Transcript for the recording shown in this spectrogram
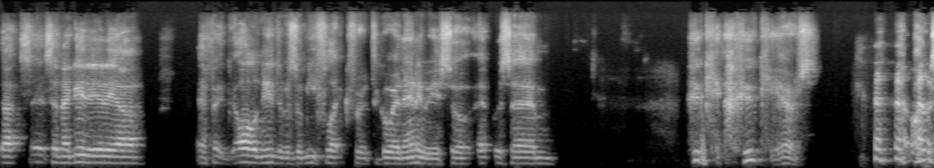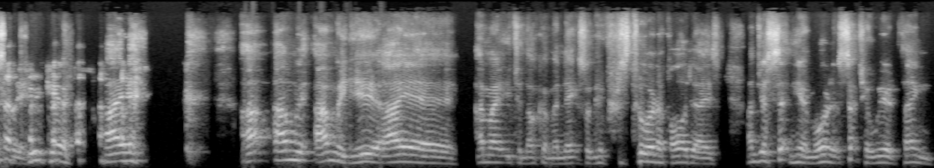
that's it's in a good area. If it all it needed was a wee flick for it to go in anyway, so it was. Um, who who cares? Honestly, who cares? I, I am with, I'm with you. I uh, I might need to knock on my next on neighbour's door and apologise. I'm just sitting here more. It's such a weird thing,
